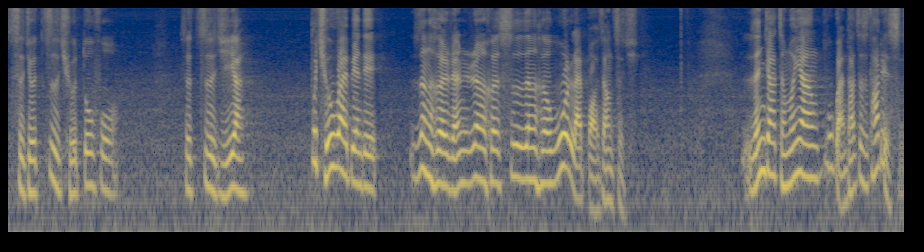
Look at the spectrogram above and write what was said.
是就自求多福，是自己呀、不求外边的。任何人、任何事、任何物来保障自己，人家怎么样不管他，这是他的事，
